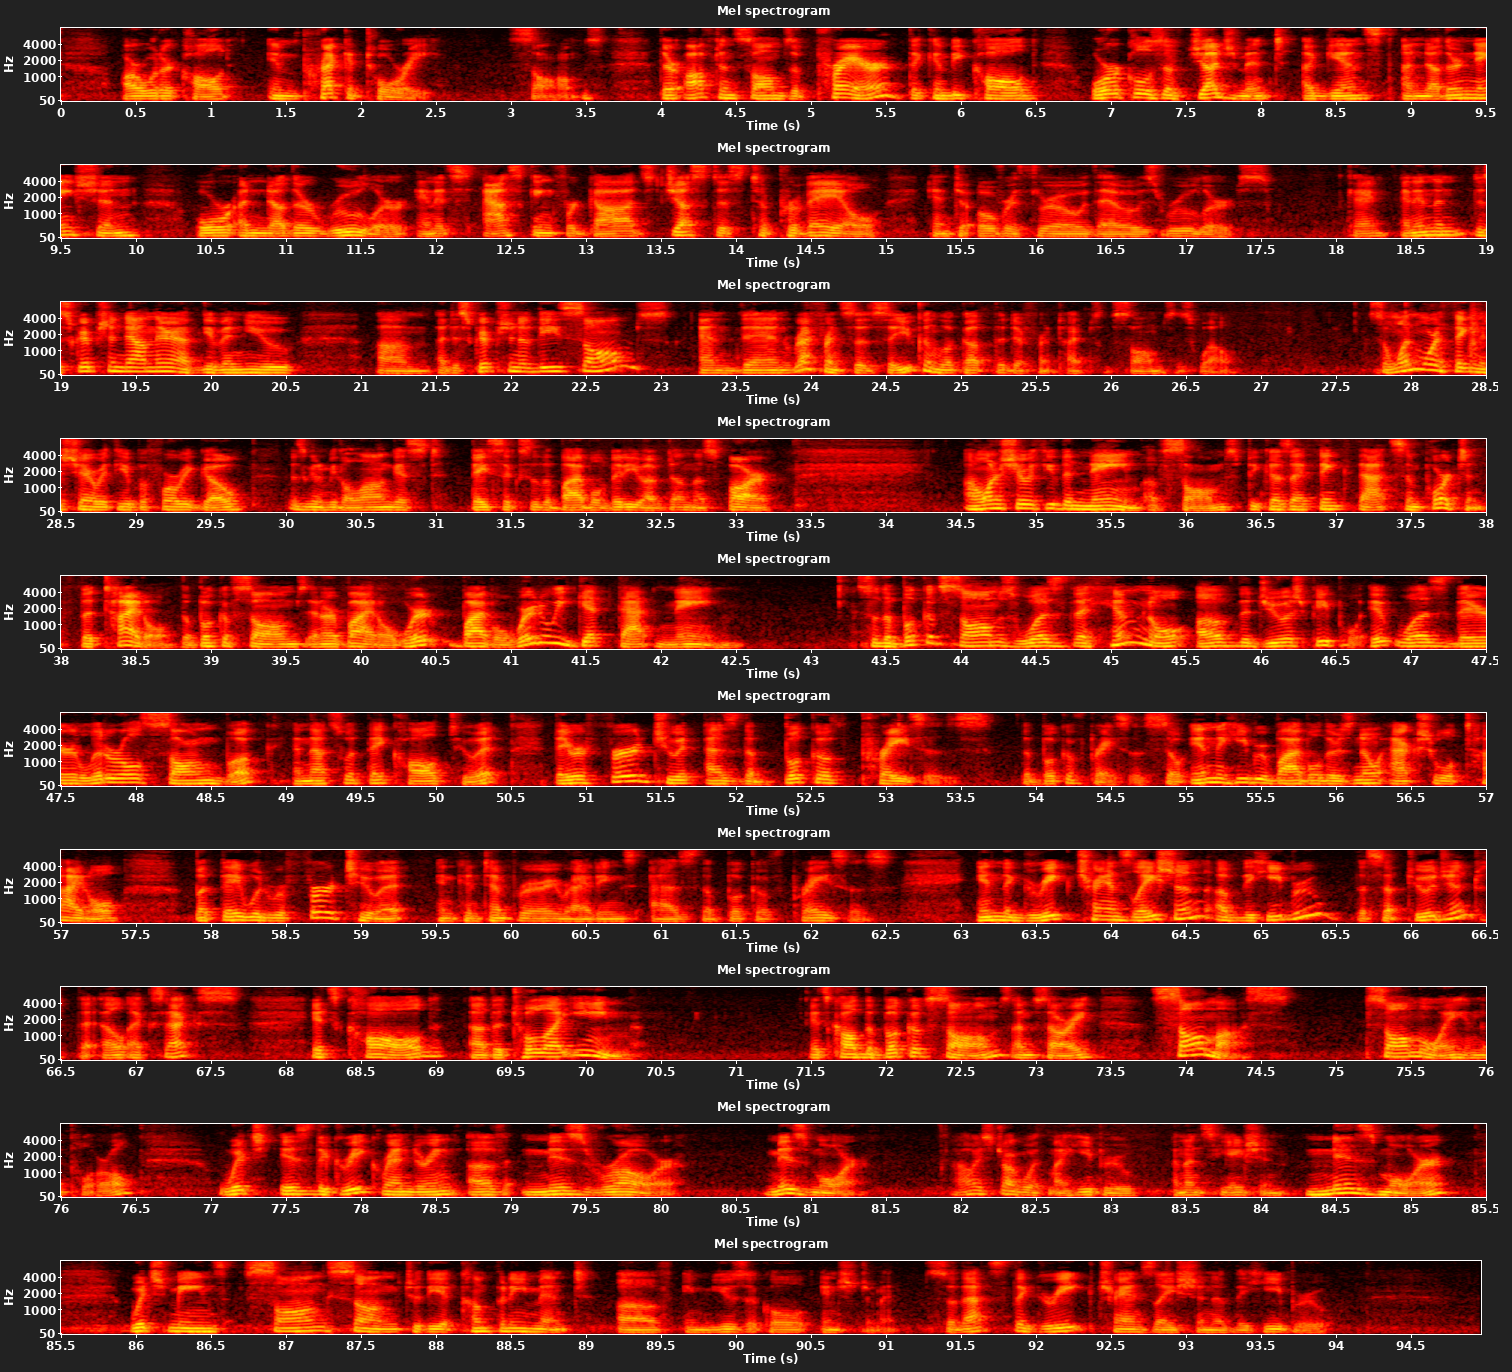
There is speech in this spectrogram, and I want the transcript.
are what are called imprecatory psalms. They're often psalms of prayer that can be called oracles of judgment against another nation or another ruler, and it's asking for God's justice to prevail and to overthrow those rulers. Okay, and in the description down there, I've given you um, a description of these psalms and then references so you can look up the different types of psalms as well. So, one more thing to share with you before we go. This is going to be the longest basics of the Bible video I've done thus far. I want to share with you the name of Psalms because I think that's important. The title, the book of Psalms in our Bible. Where Bible, where do we get that name? So the book of Psalms was the hymnal of the Jewish people. It was their literal song book, and that's what they called to it. They referred to it as the book of praises. The book of praises. So in the Hebrew Bible, there's no actual title, but they would refer to it in contemporary writings as the Book of Praises. In the Greek translation of the Hebrew, the Septuagint, the LXX, it's called uh, the Tehillim. It's called the Book of Psalms, I'm sorry, Psalmos, psalmoi in the plural, which is the Greek rendering of Mizror, Mizmor. I always struggle with my Hebrew enunciation. Mizmor, which means song sung to the accompaniment of a musical instrument. So that's the Greek translation of the Hebrew.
